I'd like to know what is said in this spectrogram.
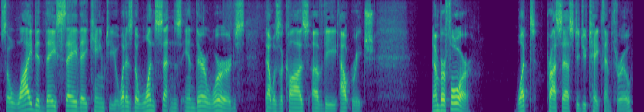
So, why did they say they came to you? What is the one sentence in their words that was the cause of the outreach? Number four, what process did you take them through?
